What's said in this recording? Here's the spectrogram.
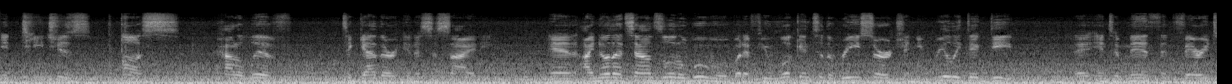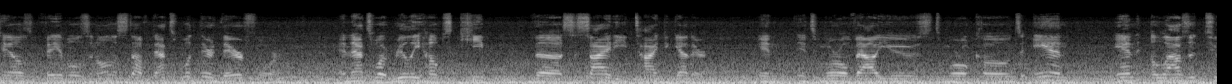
it teaches us how to live together in a society. And I know that sounds a little woo woo, but if you look into the research and you really dig deep uh, into myth and fairy tales and fables and all this stuff, that's what they're there for. And that's what really helps keep the society tied together in its moral values, its moral codes, and and allows it to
